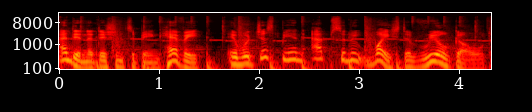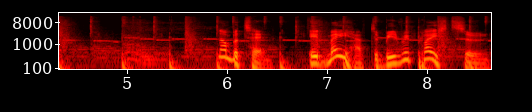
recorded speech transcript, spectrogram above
And in addition to being heavy, it would just be an absolute waste of real gold. Number 10. It may have to be replaced soon.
